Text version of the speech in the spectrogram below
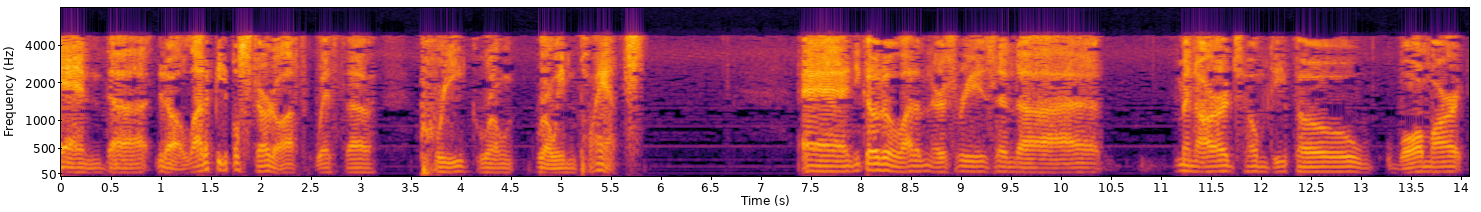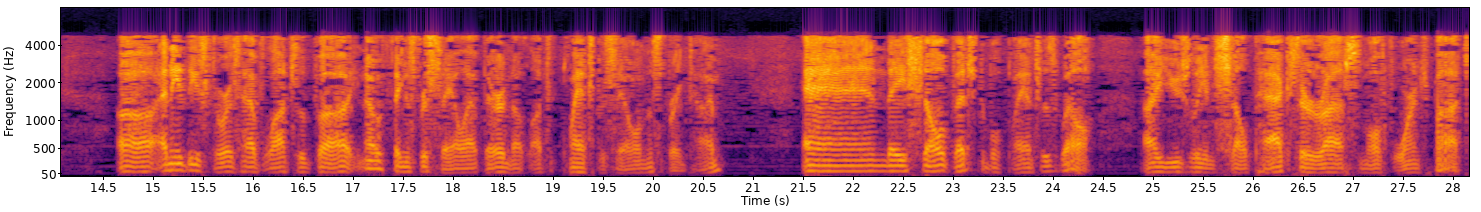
and uh, you know, a lot of people start off with uh, pre-growing plants, and you go to a lot of nurseries and uh, Menards, Home Depot, Walmart. Uh, any of these stores have lots of uh, you know things for sale out there, and lots of plants for sale in the springtime and they sell vegetable plants as well, uh, usually in cell packs or uh, small four-inch pots.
